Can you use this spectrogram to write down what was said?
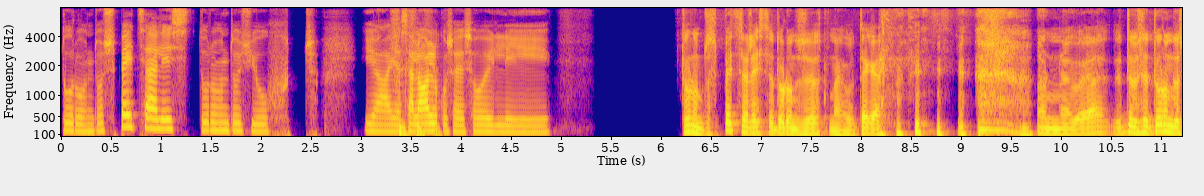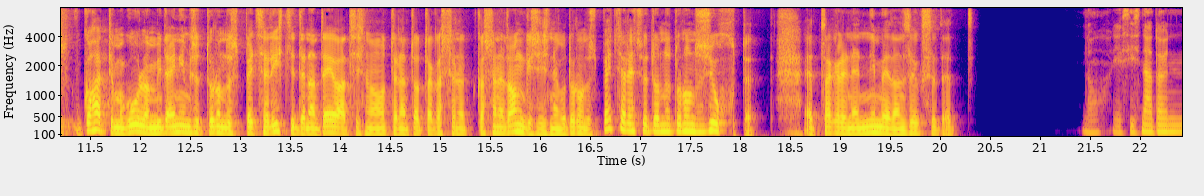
turundusspetsialist, turundusjuht ja, ja seal alguses oli turundusspetsialist ja turundusjuht nagu tegelikult on nagu jah, ütleme see turundus, kohati ma kuulan, mida inimesed turundusspetsialistidena teevad, siis ma mõtlen, et oota, kas see nüüd, kas see nüüd ongi siis nagu turundusspetsialist või turundusjuht, et. et sageli need nimed on siuksed, et noh, ja siis nad on,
